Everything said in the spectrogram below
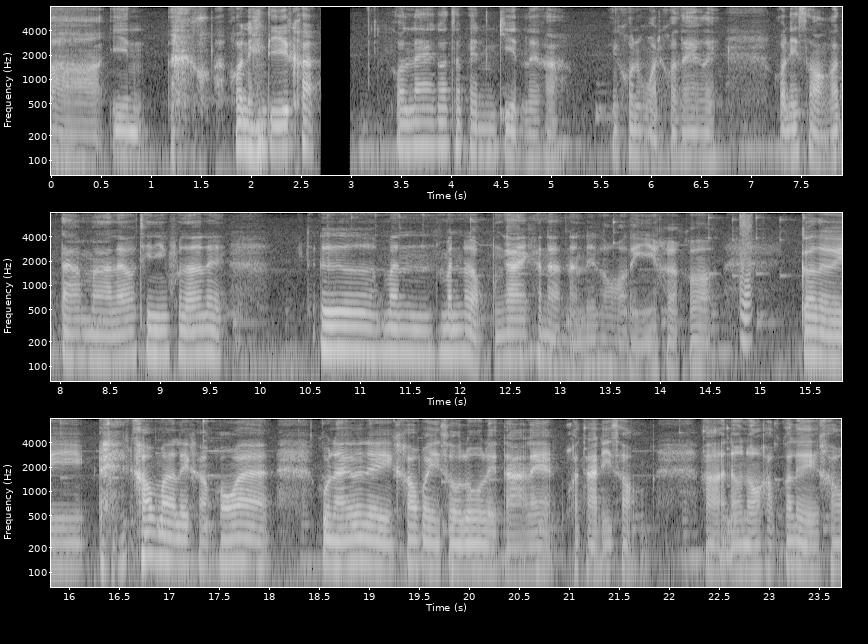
อ่าอิน คนอินดีดค่ะ คนแรกก็จะเป็นกิจเลยค่ะ เป็นคนหวดคนแรกเลย คนที่สองก็ตามมาแล้วทีนี้คุณแล้วเลยเออมันมันแบบง่ายขนาดนั้นเลยหรออะไรอย่างงี้ค่ะ ก็ก็เลยเข้ามาเลยครับเพราะว่าคุณนายก็เลยเข้าไปโซโล่เลยตาแรกพอตาที่สองอ่าน้องๆครับก็เลยเข้า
